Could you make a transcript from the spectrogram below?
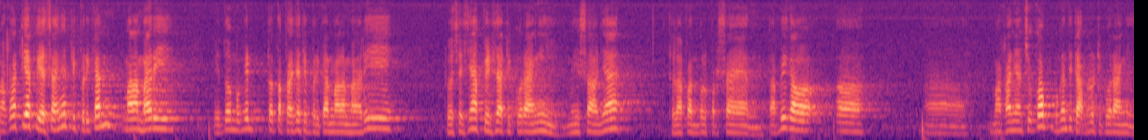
maka dia biasanya diberikan malam hari. Itu mungkin tetap saja diberikan malam hari dosisnya bisa dikurangi. Misalnya 80% tapi kalau uh, uh, makannya cukup mungkin tidak perlu dikurangi.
